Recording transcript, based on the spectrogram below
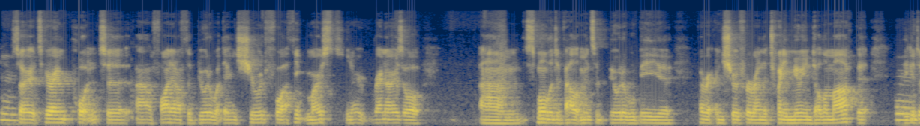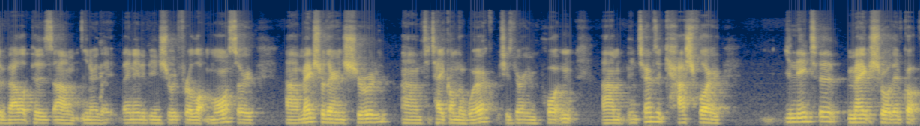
Mm. So it's very important to uh, find out off the builder what they're insured for. I think most you know renos or um, smaller developments, a builder will be uh, insured for around the twenty million dollar mark, but mm. bigger developers, um, you know, they, they need to be insured for a lot more. So uh, make sure they're insured um, to take on the work, which is very important. Um, in terms of cash flow you need to make sure they've got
